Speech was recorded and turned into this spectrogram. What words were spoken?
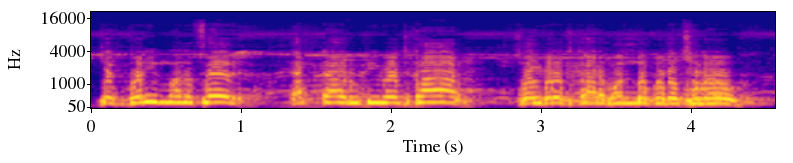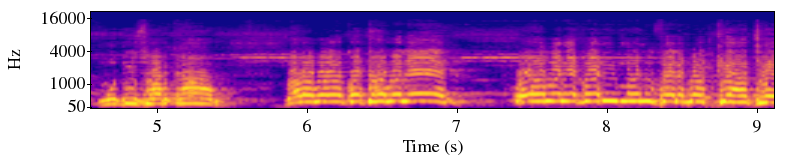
যে গরিব মানুষের একটা রুটি রোজগার, সেই রোজগার বন্ধ করেছিল মোদী সরকার। বড় বড় কথা বলে, ওরা বলে গরিব মানুষের পক্ষে আছে।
